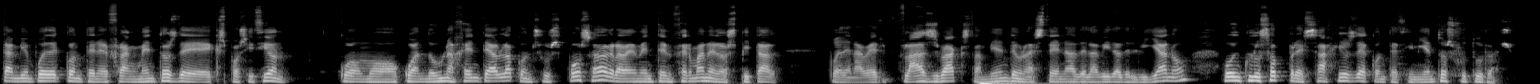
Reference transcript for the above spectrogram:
También puede contener fragmentos de exposición, como cuando un agente habla con su esposa gravemente enferma en el hospital, Pueden haber flashbacks también de una escena de la vida del villano o incluso presagios de acontecimientos futuros.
